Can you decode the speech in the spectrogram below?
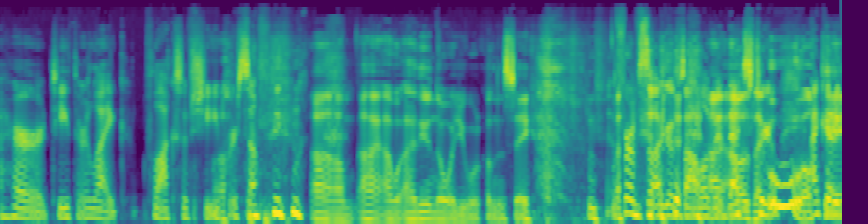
her teeth are like flocks of sheep or something Um, I, I, I didn't know what you were going to say. from Song of Solomon? I, That's I was true. like, Ooh, okay, I could have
